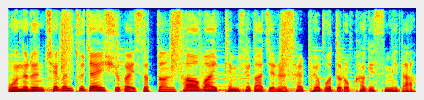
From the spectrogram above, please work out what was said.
오늘은 최근 투자 이슈가 있었던 사업 아이템 세 가지를 살펴보도록 하겠습니다.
